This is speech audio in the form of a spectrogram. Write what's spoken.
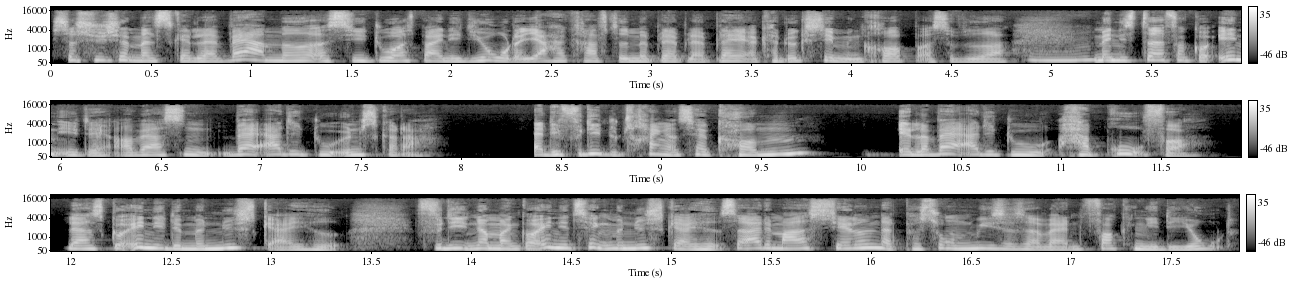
så synes jeg, man skal lade være med at sige, du er også bare en idiot, og jeg har kræftet med bla bla bla, og kan du ikke se min krop, og så videre. Mm. Men i stedet for at gå ind i det, og være sådan, hvad er det, du ønsker dig? Er det fordi, du trænger til at komme? Eller hvad er det, du har brug for? Lad os gå ind i det med nysgerrighed. Fordi når man går ind i ting med nysgerrighed, så er det meget sjældent, at personen viser sig at være en fucking idiot.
